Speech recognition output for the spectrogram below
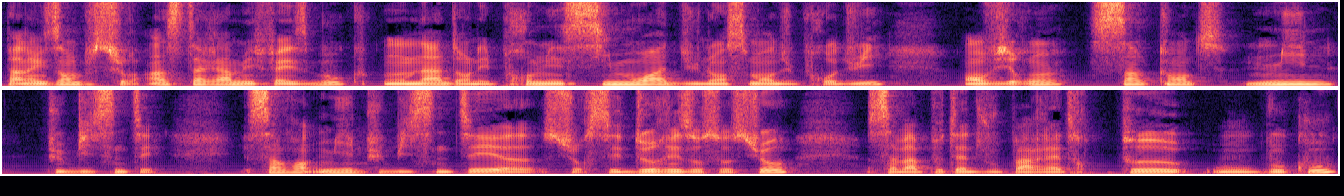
Par exemple, sur Instagram et Facebook, on a dans les premiers six mois du lancement du produit environ 50 000 publicité. 50 000 publicités euh, sur ces deux réseaux sociaux, ça va peut-être vous paraître peu ou beaucoup,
